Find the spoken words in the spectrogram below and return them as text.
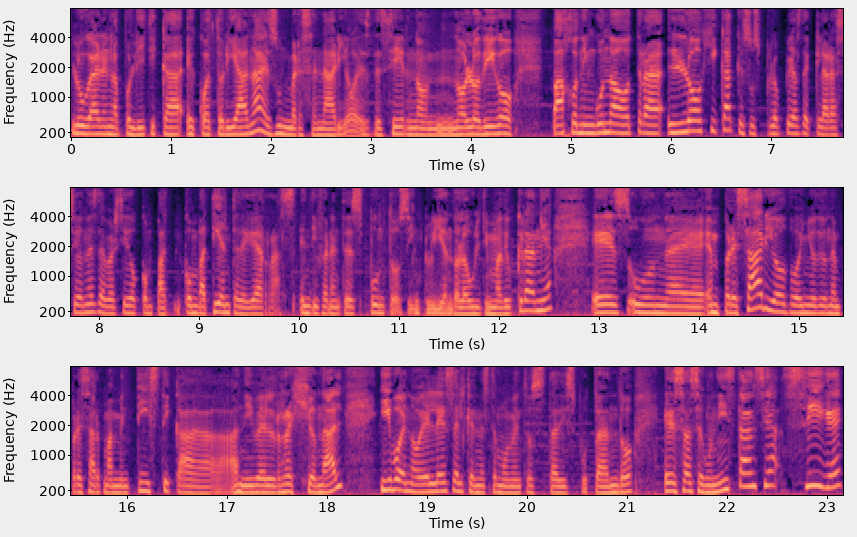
lugar en la política ecuatoriana, es un mercenario, es decir, no, no lo digo bajo ninguna otra lógica que sus propias declaraciones de haber sido combatiente de guerras en diferentes puntos, incluyendo la última de Ucrania. Es un eh, empresario, dueño de una empresa armamentística a nivel regional y bueno, él es el que en este momento se está disputando esa segunda instancia. Sigue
